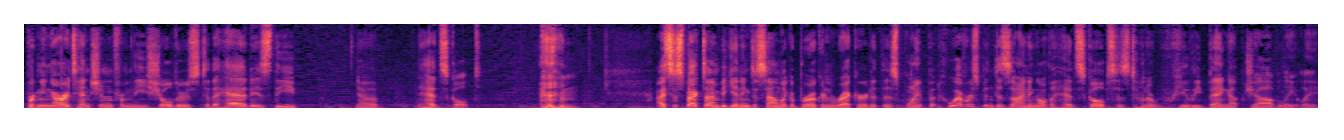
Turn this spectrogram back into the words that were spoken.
Bringing our attention from the shoulders to the head is the uh, head sculpt. I suspect I'm beginning to sound like a broken record at this point, but whoever's been designing all the head sculpts has done a really bang up job lately.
